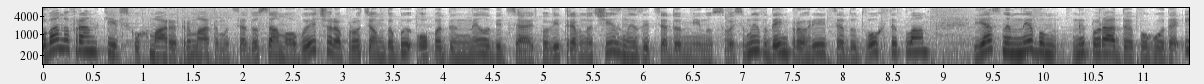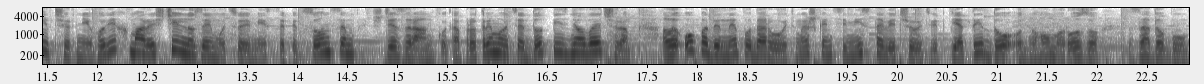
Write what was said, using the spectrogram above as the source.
Івано-Франківську хмари триматимуться до самого вечора. Протягом доби опади не обіцяють. Повітря вночі знизиться до мінус 8, в день прогріється до 2 тепла. Ясним небом не порадує погода і в Чернігові. Хмари щільно займуть своє місце під сонцем ще зранку та протримуються до пізнього вечора. Але опади не подарують. Мешканці міста відчують від 5 до 1 морозу за добу.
